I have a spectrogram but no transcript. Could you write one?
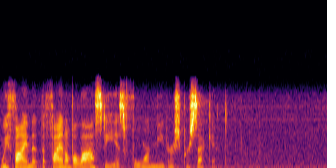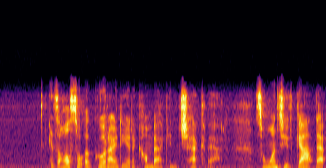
we find that the final velocity is 4 meters per second. It's also a good idea to come back and check that. So once you've got that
